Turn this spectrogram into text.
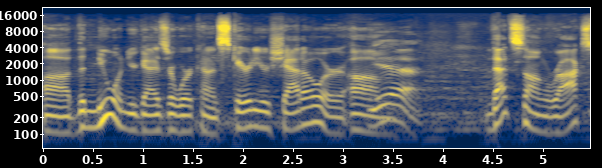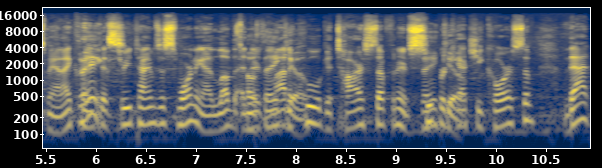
Yeah. uh, the new one you guys are working on, "Scared of Your Shadow," or um, yeah, that song rocks, man. I played it Thanks. three times this morning. I love that. Oh, and Oh, there's a thank lot you. of cool guitar stuff in it. It's Thank super you. catchy chorus stuff. That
